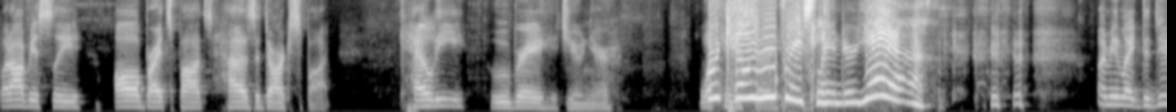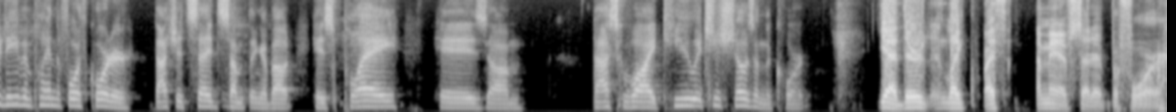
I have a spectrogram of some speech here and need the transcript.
But obviously, all bright spots has a dark spot. Kelly Oubre Jr. What Kelly Oubre slander, yeah. I mean, like, the dude even play in the fourth quarter? That should say something about his play, his um, basketball IQ. It just shows on the court. Yeah, there's like I th- I may have said it before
